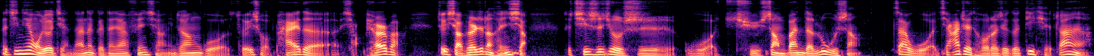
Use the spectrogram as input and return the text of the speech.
那今天我就简单的给大家分享一张我随手拍的小片儿吧。这个小片儿真的很小，这其实就是我去上班的路上，在我家这头的这个地铁站啊。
